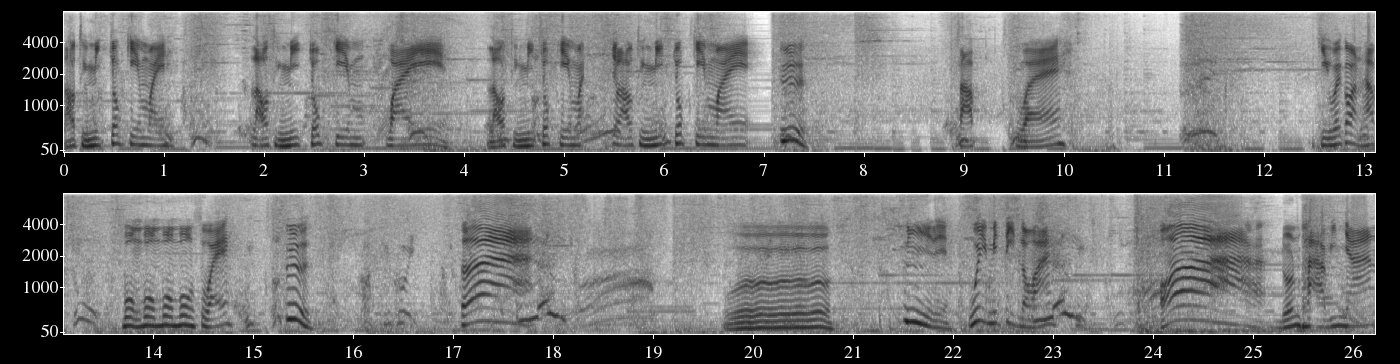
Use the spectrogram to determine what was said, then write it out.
เราถึงมีจบเกมไวเราถึงมีจบเกมไวเราถึงมีจบเกมไวเราถึงมีจบเกมไวอื้อตับสวย กิวไว้ก่อนครับบงบงบงบงสวยอื้ออ้าโว้นี่นี่อุ้ยไม่ติดหรอวะอ้าโดนผ่าวิญญาณ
